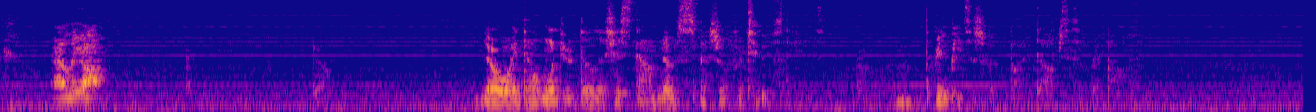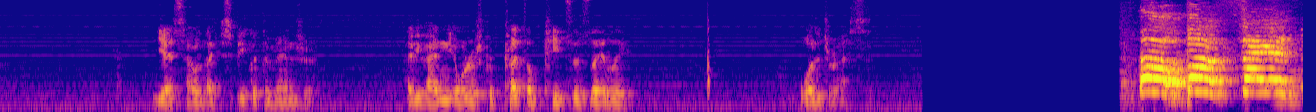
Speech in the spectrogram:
That'll be. No, I don't want your delicious Domino's special for Tuesdays. Three pizzas for five dollars is a ripoff. Yes, I would like to speak with the manager. Have you had any orders for pretzel pizzas lately? What address? Oh, Bob, say it!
